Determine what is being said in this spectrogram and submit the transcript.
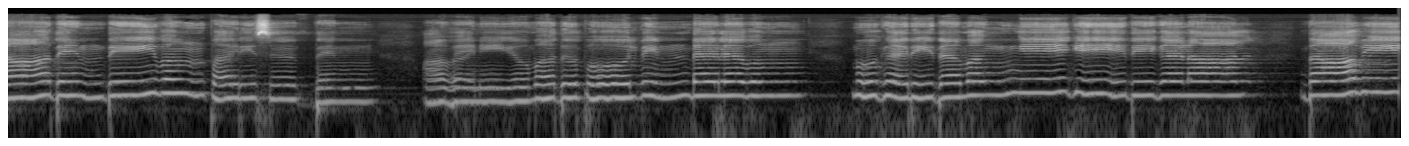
നാഥൻ ദൈവം പരിശുദ്ധൻ അവനിയും അതുപോൽ വിണ്ടലവും മുഖരിതമങ്ങേ ഗീതികളാൽ ദാവീദിൻ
